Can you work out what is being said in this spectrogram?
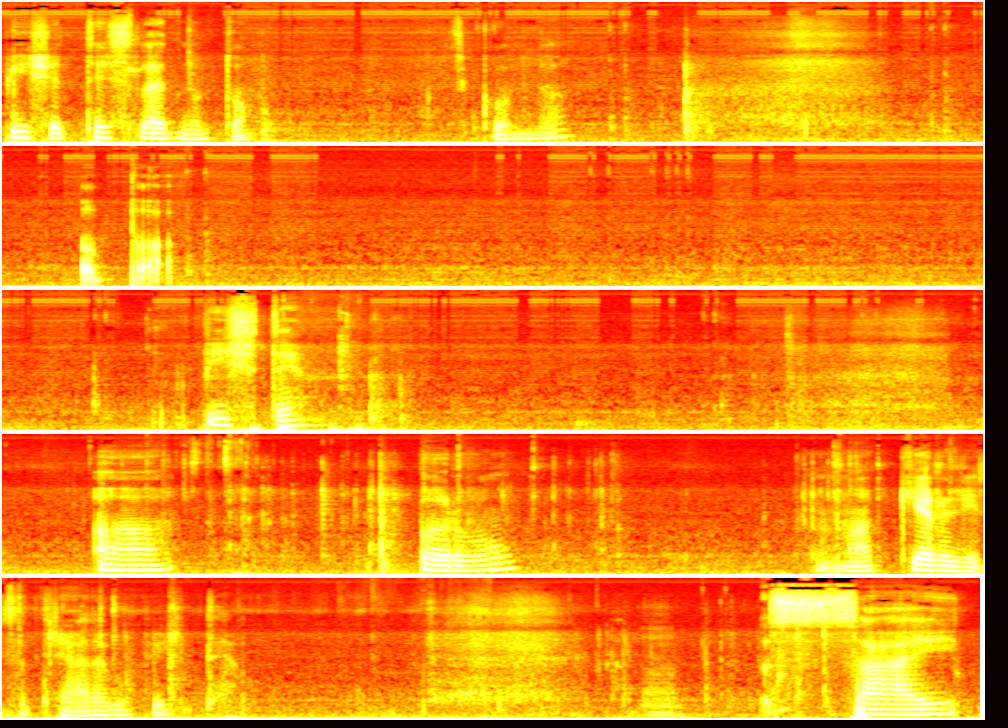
пишете следното. Секунда. Опа. Пишете. А, първо на кирилица трябва да го пишете. Сайт.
